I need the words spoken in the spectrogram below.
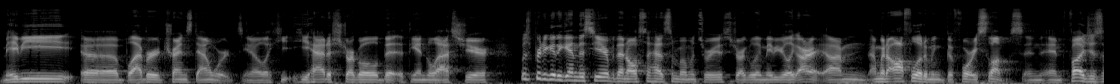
maybe uh, Blabber trends downwards. You know, like he, he had a struggle a bit at the end of last year. Was pretty good again this year, but then also had some moments where he was struggling. Maybe you're like, all right, I'm I'm going to offload him before he slumps. And and Fudge is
